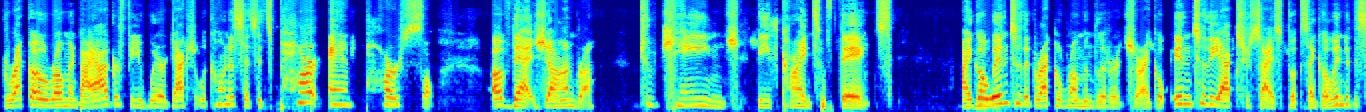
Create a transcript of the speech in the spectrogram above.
greco-roman biography where dr licona says it's part and parcel of that genre to change these kinds of things. I go mm-hmm. into the Greco Roman literature, I go into the exercise books, I go into this,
